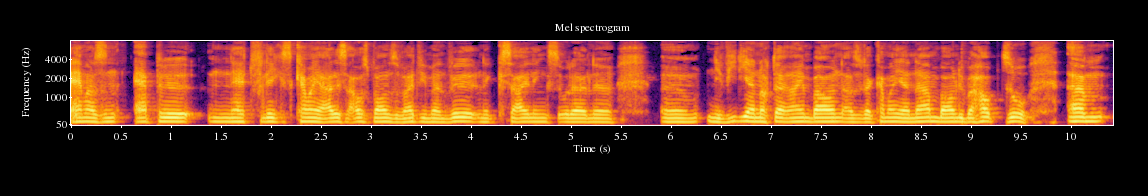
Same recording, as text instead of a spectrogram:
Amazon, Apple, Netflix, kann man ja alles ausbauen, soweit wie man will. Eine Xilinx oder eine ähm, Nvidia noch da reinbauen. Also da kann man ja Namen bauen, überhaupt so. Ähm,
